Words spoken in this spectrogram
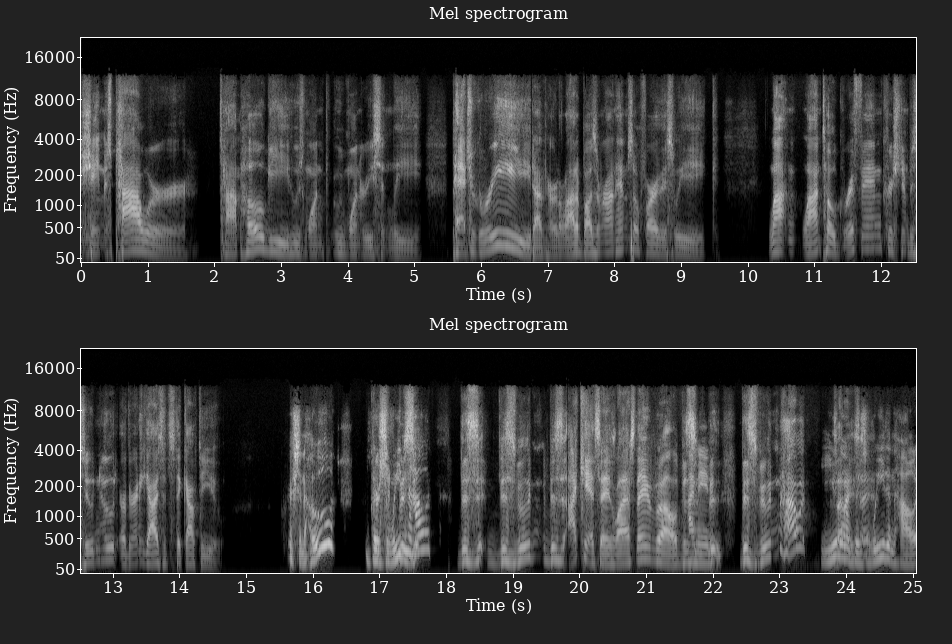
Seamus Power, Tom Hoge, who's won who won recently, Patrick Reed. I've heard a lot of buzz around him so far this week. Lon- Lanto Griffin, Christiaan Bezuidenhout. Are there any guys that stick out to you? Christian who? Biz, Bizvuden, Biz, I can't say his last name well. Uh, Biz, I mean- Bizvudenhout? You know, how this say it? Wiedenhout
